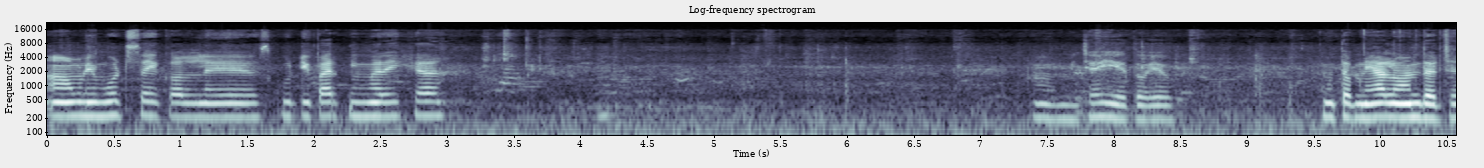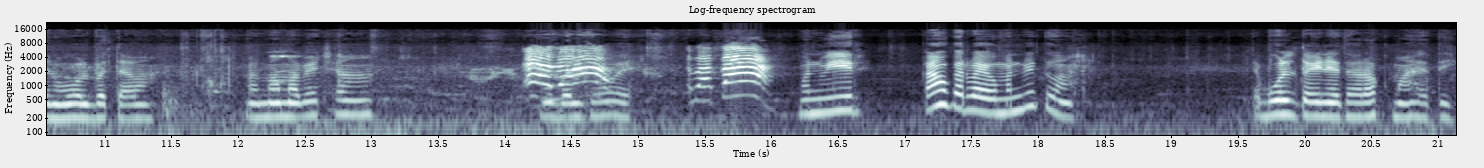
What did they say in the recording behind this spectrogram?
હમણાં મોટરસાઇકલ ને સ્કૂટી પાર્કિંગમાં રાખ્યા. અમે જઈએ તો એવું હું તમને હાલો અંદર જઈને હોલ બતાવવા મારા મામા બેઠા. મોબાઈલ જોવે. મનવીર કાં કરવા આવ્યો? મનવીર તું આ? તે બોલતો એને તો રખમાં હતી.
